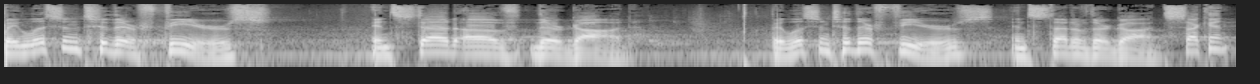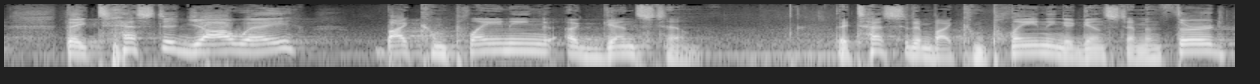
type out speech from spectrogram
they listened to their fears instead of their God. They listened to their fears instead of their God. Second, they tested Yahweh by complaining against him. They tested him by complaining against him. And third,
